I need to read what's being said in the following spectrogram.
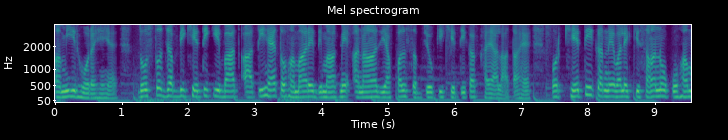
अमीर हो रहे हैं। दोस्तों, जब भी खेती की बात आती है तो हमारे दिमाग में अनाज या फल सब्जियों की खेती का ख्याल आता है। और खेती करने वाले किसानों को हम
